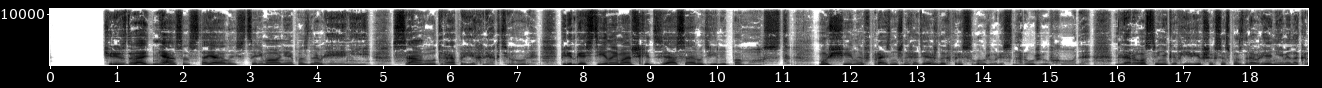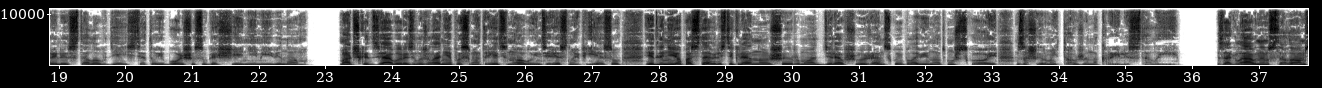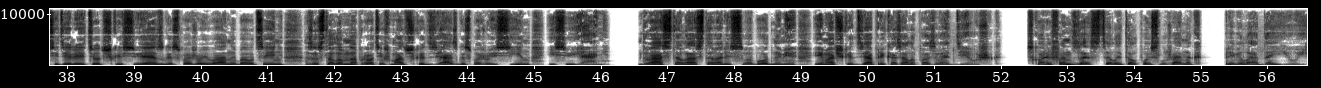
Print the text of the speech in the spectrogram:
Через два дня состоялась церемония поздравлений. С самого утра приехали актеры. Перед гостиной матушки Дзя соорудили помост. Мужчины в праздничных одеждах прислуживали снаружи у входа. Для родственников, явившихся с поздравлениями, накрыли столов десять, а то и больше с угощениями и вином. Матушка Дзя выразила желание посмотреть новую интересную пьесу, и для нее поставили стеклянную ширму, отделявшую женскую половину от мужской. За ширмой тоже накрыли столы. За главным столом сидели тетушка Сюэ с госпожой Иван и Баоцинь, за столом напротив матушка Дзя с госпожой Син и Сюянь. Два стола оставались свободными, и матушка Дзя приказала позвать девушек. Вскоре Фэнзе с целой толпой служанок привела Даюй.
